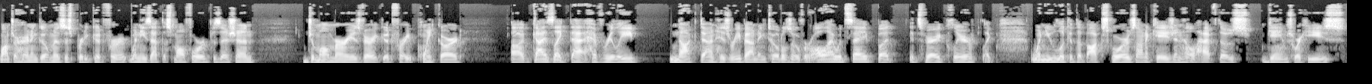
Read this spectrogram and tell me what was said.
Juancho Hernangomez is pretty good for when he's at the small forward position. Jamal Murray is very good for a point guard. Uh, guys like that have really knocked down his rebounding totals overall, I would say, but it's very clear. Like when you look at the box scores on occasion, he'll have those games where he's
